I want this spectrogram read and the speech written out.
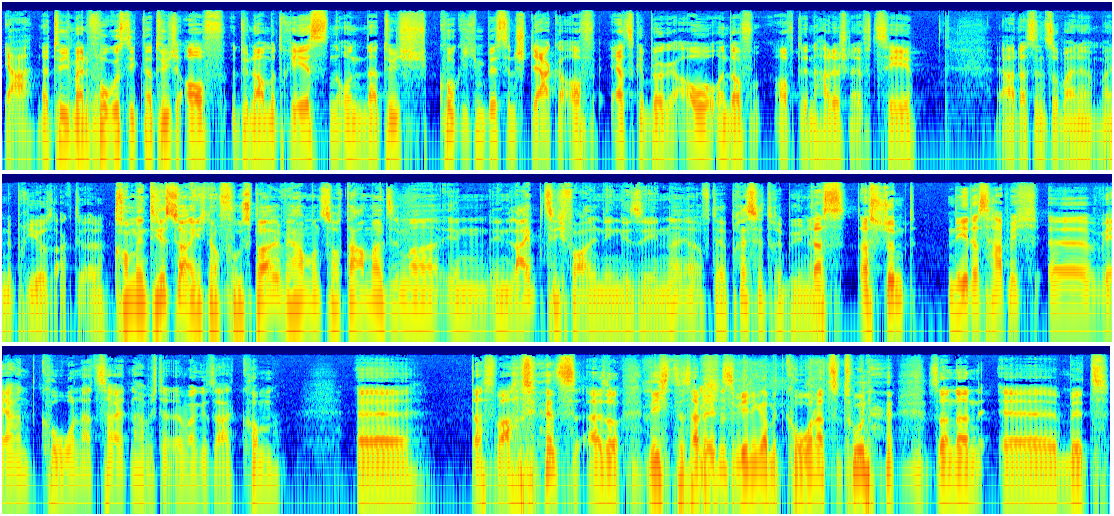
ja, natürlich, mein Fokus liegt natürlich auf Dynamo Dresden und natürlich gucke ich ein bisschen stärker auf Erzgebirge Aue und auf, auf den Hallischen FC. Ja, das sind so meine, meine Prios aktuell. Kommentierst du eigentlich noch Fußball? Wir haben uns doch damals immer in, in Leipzig vor allen Dingen gesehen, ne? auf der Pressetribüne. Das, das stimmt. Nee, das habe ich äh, während Corona-Zeiten habe ich dann irgendwann gesagt, komm, äh, das war's jetzt. Also nicht, das hat jetzt weniger mit Corona zu tun, sondern äh, mit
